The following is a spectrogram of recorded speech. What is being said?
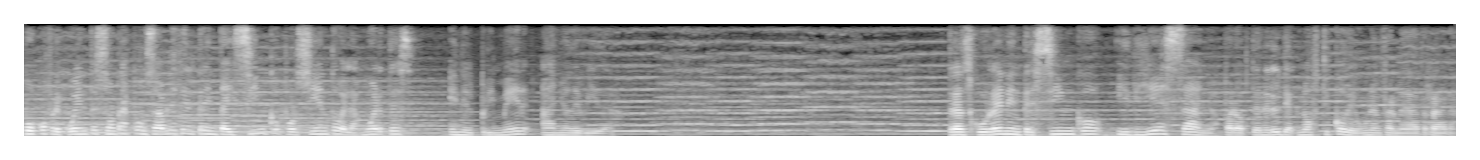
poco frecuentes son responsables del 35% de las muertes en el primer año de vida. Transcurren entre 5 y 10 años para obtener el diagnóstico de una enfermedad rara.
